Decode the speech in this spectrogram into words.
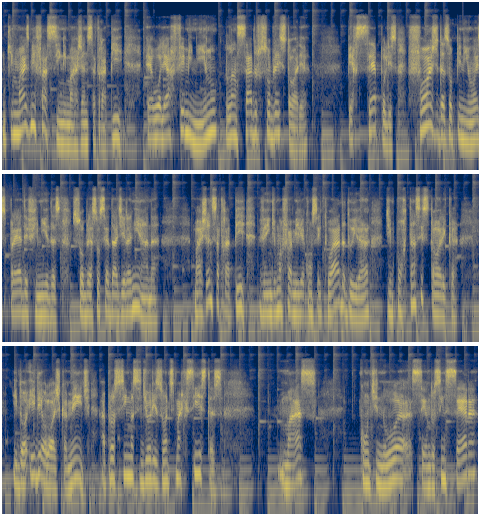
O que mais me fascina em Marjane Satrapi é o olhar feminino lançado sobre a história. Persépolis foge das opiniões pré-definidas sobre a sociedade iraniana. Marjane Satrapi vem de uma família conceituada do Irã de importância histórica e ideologicamente aproxima-se de horizontes marxistas, mas continua sendo sincera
